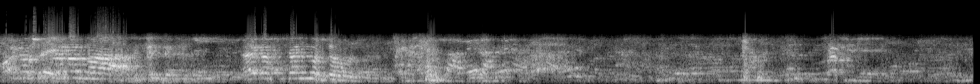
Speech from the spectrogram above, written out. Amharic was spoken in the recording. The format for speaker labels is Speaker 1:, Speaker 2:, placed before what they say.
Speaker 1: Ego, caramba! Ego, calmo todos.
Speaker 2: A ver, a ver, a ver.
